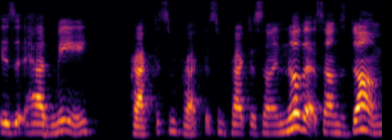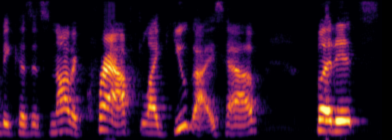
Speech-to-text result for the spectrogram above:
is it had me practice and practice and practice. And I know that sounds dumb because it's not a craft like you guys have, but it's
